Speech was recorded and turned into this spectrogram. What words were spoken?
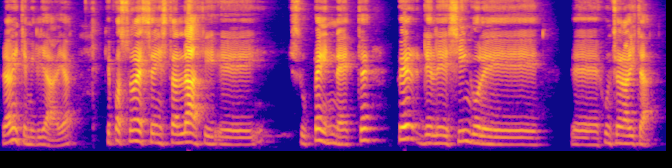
veramente migliaia, che possono essere installati eh, su PaintNet per delle singole eh, funzionalità.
